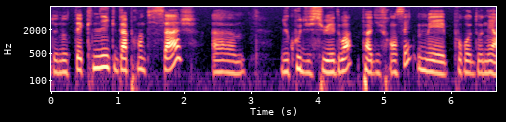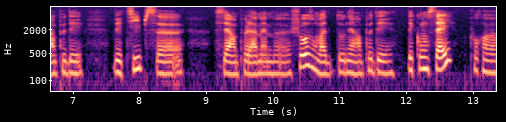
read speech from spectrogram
de nos techniques d'apprentissage. du coup, du suédois, pas du français, mais pour donner un peu des, des tips, c'est un peu la même euh, chose. On va donner un peu des, conseils pour, euh,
